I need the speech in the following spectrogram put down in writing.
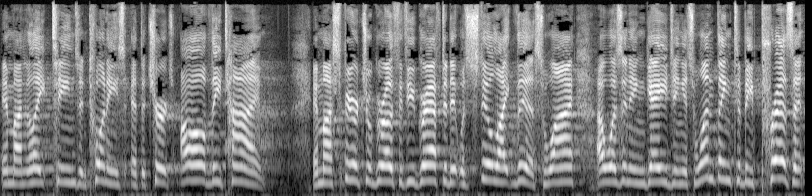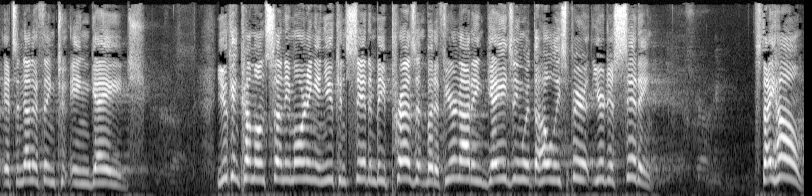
in my late teens and 20s at the church all the time. And my spiritual growth, if you grafted it, was still like this. Why? I wasn't engaging. It's one thing to be present, it's another thing to engage. You can come on Sunday morning and you can sit and be present, but if you're not engaging with the Holy Spirit, you're just sitting. Stay home.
